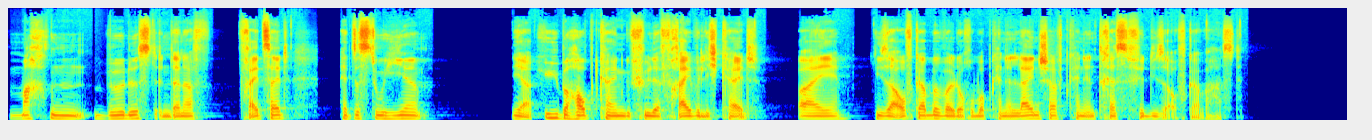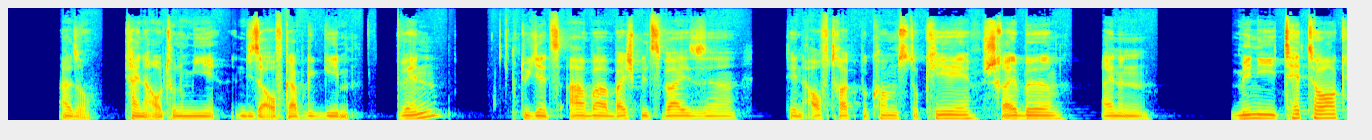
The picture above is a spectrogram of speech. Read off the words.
machen würdest in deiner Freizeit, hättest du hier ja überhaupt kein Gefühl der Freiwilligkeit bei dieser Aufgabe, weil du auch überhaupt keine Leidenschaft, kein Interesse für diese Aufgabe hast. Also keine Autonomie in dieser Aufgabe gegeben. Wenn du jetzt aber beispielsweise den Auftrag bekommst, okay, schreibe einen Mini-TED-Talk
